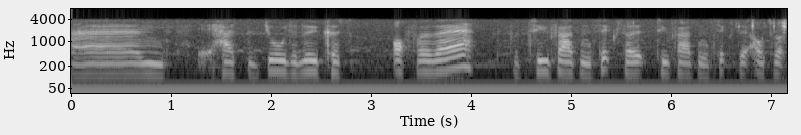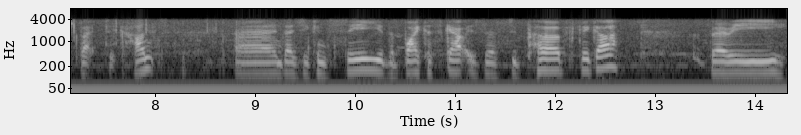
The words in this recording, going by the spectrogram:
and it has the George Lucas offer there for 2006 so it's 2006 the Ultimate Galactic Hunt and as you can see the Biker Scout is a superb figure very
